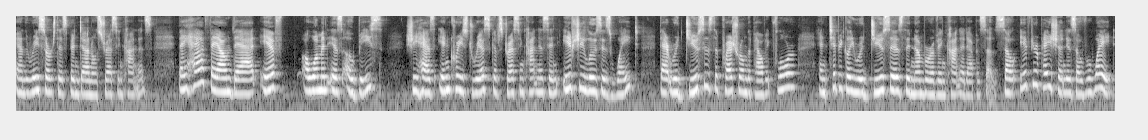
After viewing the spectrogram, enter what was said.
and the research that's been done on stress incontinence, they have found that if a woman is obese, she has increased risk of stress incontinence, and if she loses weight, that reduces the pressure on the pelvic floor and typically reduces the number of incontinent episodes. So, if your patient is overweight,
